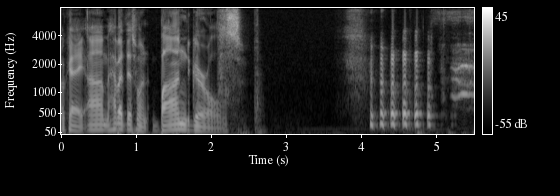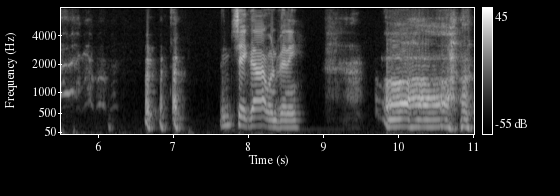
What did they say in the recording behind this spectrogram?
Okay. Um. How about this one? Bond girls. You Take that one, Vinnie. Uh,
